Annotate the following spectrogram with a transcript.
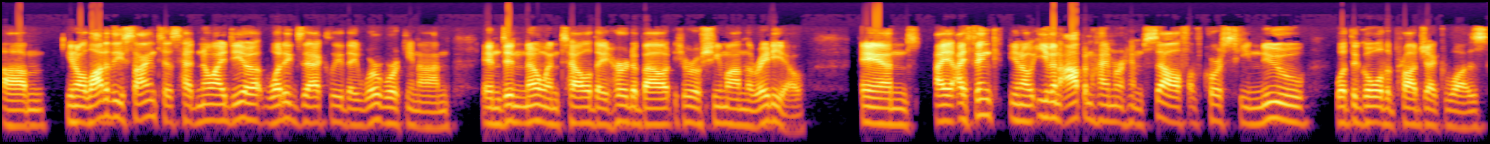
Um, you know, a lot of these scientists had no idea what exactly they were working on and didn't know until they heard about Hiroshima on the radio. And I, I, think, you know, even Oppenheimer himself, of course, he knew what the goal of the project was,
